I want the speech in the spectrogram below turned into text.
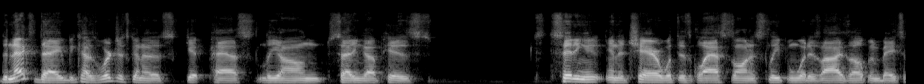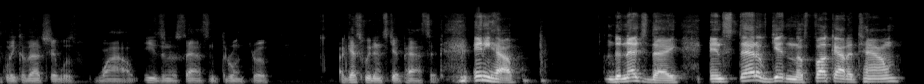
The next day, because we're just going to skip past Leon setting up his sitting in a chair with his glasses on and sleeping with his eyes open, basically, because that shit was wild. He's an assassin through and through. I guess we didn't skip past it. Anyhow, the next day, instead of getting the fuck out of town,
